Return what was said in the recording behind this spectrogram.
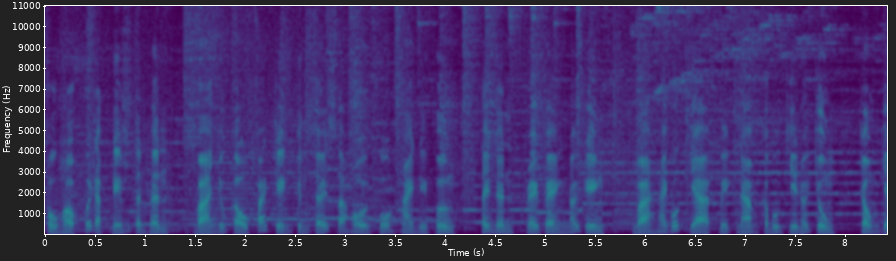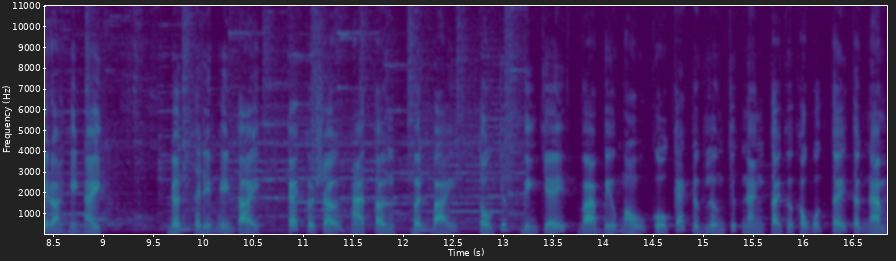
phù hợp với đặc điểm tình hình và nhu cầu phát triển kinh tế xã hội của hai địa phương Tây Ninh, Raven nói riêng và hai quốc gia Việt Nam, Campuchia nói chung trong giai đoạn hiện nay. Đến thời điểm hiện tại, các cơ sở hạ tầng, bến bãi, tổ chức biên chế và biểu mẫu của các lực lượng chức năng tại cửa khẩu quốc tế Tân Nam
